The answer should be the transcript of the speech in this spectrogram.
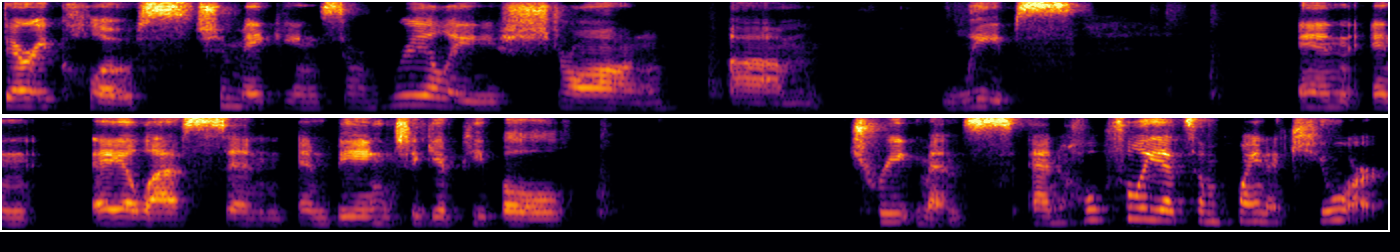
very close to making some really strong um, leaps in, in ALS and, and being to give people treatments and hopefully at some point a cure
